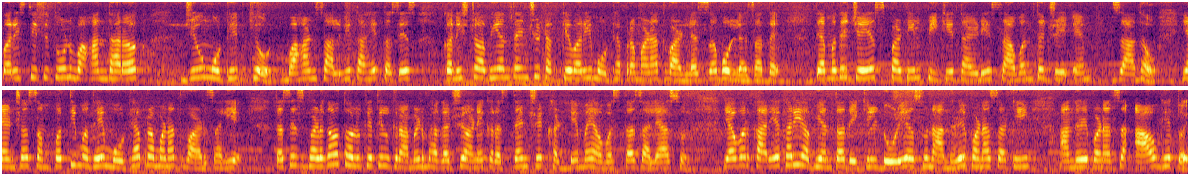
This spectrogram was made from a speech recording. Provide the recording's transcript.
परिस्थितीतून वाहनधारक जीव मुठीत घेऊन वाहन चालवित आहे तसेच कनिष्ठ अभियंत्यांची टक्केवारी मोठ्या प्रमाणात वाढल्याचं बोललं जात आहे त्यामध्ये J S Patil P K Tayade Sawant J M Jadhav यांच्या संपत्तीमध्ये मोठ्या प्रमाणात वाढ झाली आहे तसेच भडगाव तालुक्यातील ग्रामीण भागाचे अनेक रस्त्यांचे खड्डेमय अवस्था झाल्या असून यावर कार्यकारी अभियंता देखील डोळे असून आंधळेपणासाठी आंधळेपणाचा आव घेतोय.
